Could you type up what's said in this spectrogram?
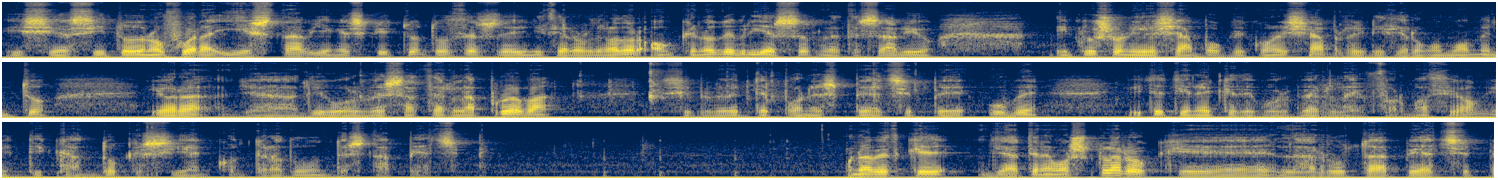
Y si así todo no fuera y está bien escrito entonces reinicia el ordenador aunque no debería ser necesario incluso ni el champ aunque con el champ reiniciaron un momento y ahora ya digo vuelves a hacer la prueba. Simplemente pones phpv y te tiene que devolver la información indicando que sí ha encontrado dónde está php una vez que ya tenemos claro que la ruta PHP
